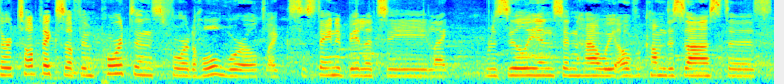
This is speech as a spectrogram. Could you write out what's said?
there are topics of importance for the whole world like sustainability, like resilience and how we overcome disasters.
